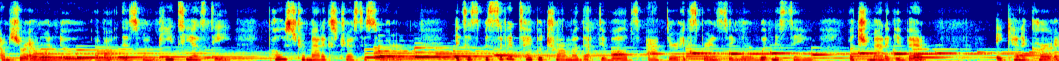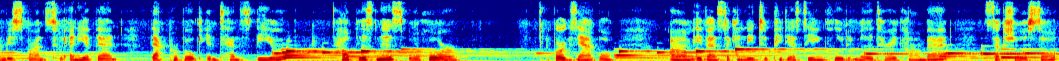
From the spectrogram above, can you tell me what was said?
I'm sure everyone know about this one PTSD, post traumatic stress disorder. It's a specific type of trauma that develops after experiencing or witnessing a traumatic event. It can occur in response to any event that provoke intense fear, helplessness, or horror. For example, um, events that can lead to PTSD include military combat, sexual assault,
